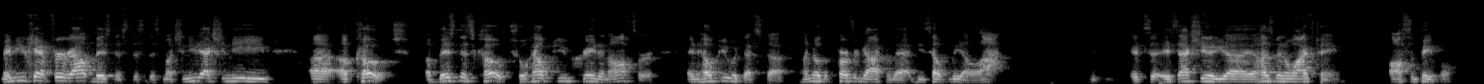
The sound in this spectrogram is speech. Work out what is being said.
Maybe you can't figure out business this, this much and you actually need uh, a coach, a business coach who'll help you create an offer and help you with that stuff. I know the perfect guy for that. He's helped me a lot. It's a, it's actually a, a husband and wife team. Awesome people.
